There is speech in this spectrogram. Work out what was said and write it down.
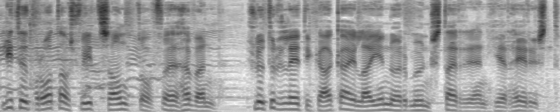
Lítið brot af Sweet Sound of Heaven. Hlutur í Lady Gaga í læginu er mun stærri en hér heyrist.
